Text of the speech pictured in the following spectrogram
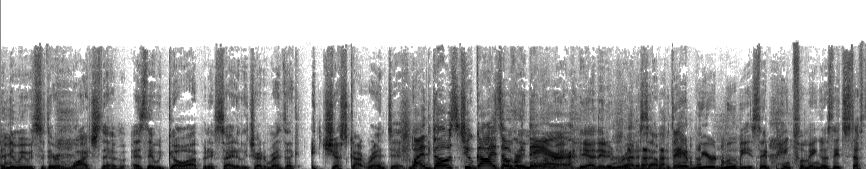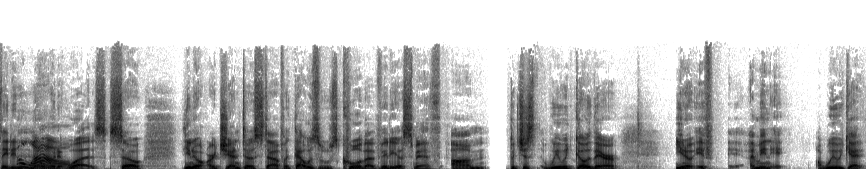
and then we would sit there and watch them as they would go up and excitedly try to rent. it. Like it just got rented. By Like, those two guys well, over there. rat- yeah, they didn't rat us out, but they had weird movies. They had pink flamingos. They had stuff they didn't Oh, know what it was. So, you know, Argento stuff like that was what was cool about Videosmith. Um, but just we would go there. You know, if I mean, it, we would get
